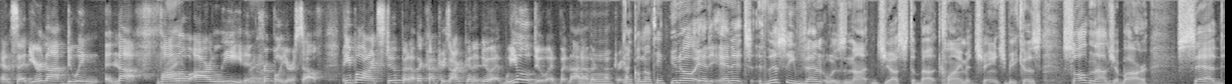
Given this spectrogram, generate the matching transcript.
and said, "You're not doing enough. Follow right. our lead and right. cripple yourself." People aren't stupid. Other countries aren't going to do it. We'll do it, but not mm-hmm. other countries. Uncle Milty. You know, it, and it's this event was not just about climate change because Sultan Al Jaber said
